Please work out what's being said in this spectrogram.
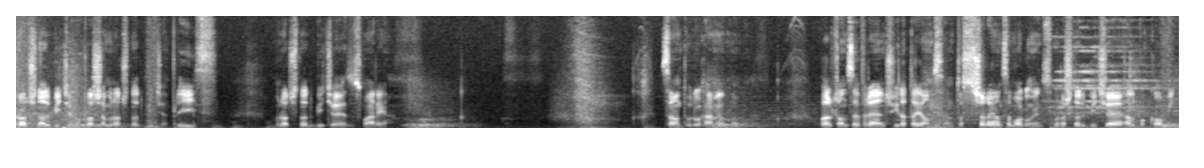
Mroczne odbicie, poproszę mroczne odbicie, please. Mroczne odbicie, Jezus Maria. Co on tu uruchamia znowu? Walczące wręcz i latające. No to strzelające mogą, więc mroczne odbicie albo komin.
